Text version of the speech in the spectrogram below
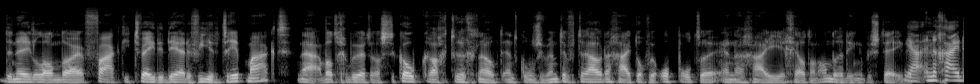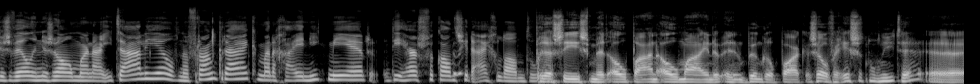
de Nederlander vaak die tweede, derde, vierde trip maakt. Nou, wat gebeurt er als de koopkracht terugloopt en het consumentenvertrouwen? Dan ga je toch weer oppotten en dan ga je je geld aan andere dingen besteden. Ja, en dan ga je dus wel in de zomer naar Italië of naar Frankrijk, maar dan ga je niet meer die herfstvakantie in eigen land doen. Precies, met opa en oma in, de, in het bungalowpark. Zover is het nog niet. Hè? Eh,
